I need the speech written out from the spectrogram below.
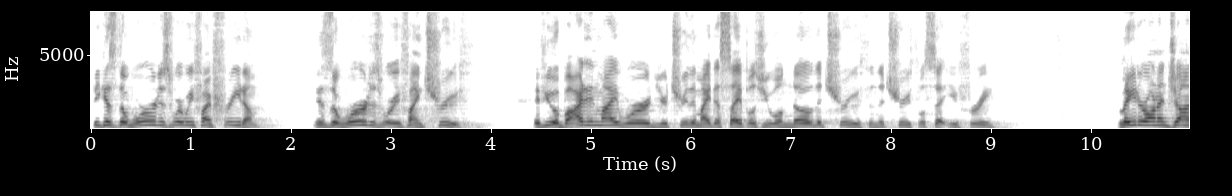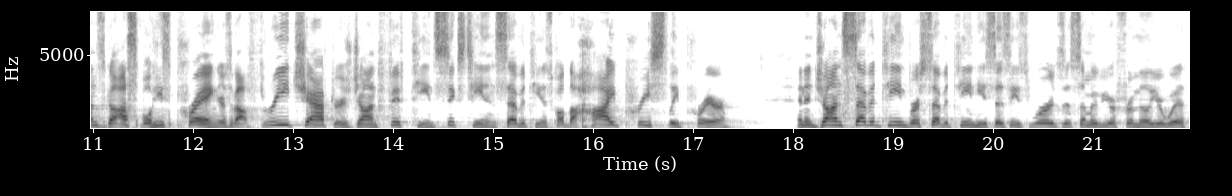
Because the word is where we find freedom. Because the word is where we find truth. If you abide in my word, you're truly my disciples. You will know the truth, and the truth will set you free. Later on in John's gospel, he's praying. There's about three chapters John 15, 16, and 17. It's called the high priestly prayer. And in John 17, verse 17, he says these words that some of you are familiar with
